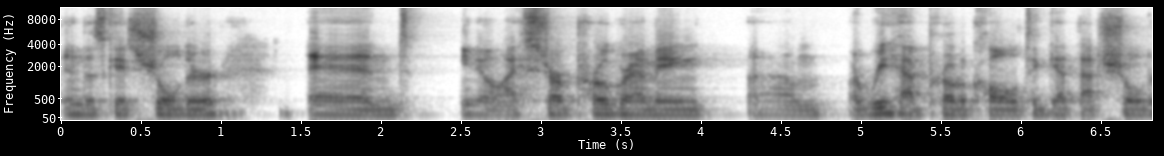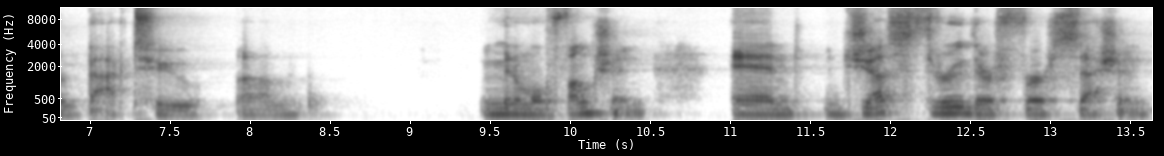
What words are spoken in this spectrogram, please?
in this case, shoulder, and you know I start programming um, a rehab protocol to get that shoulder back to um, minimal function, and just through their first session,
